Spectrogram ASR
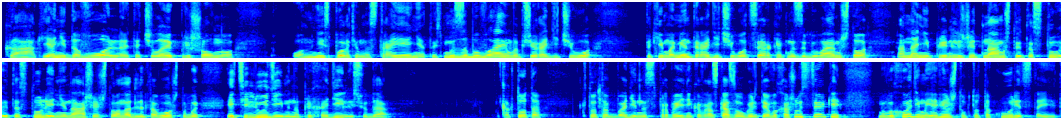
как, я недовольна, этот человек пришел, но он мне испортил настроение. То есть мы забываем вообще ради чего, такие моменты, ради чего церковь, мы забываем, что она не принадлежит нам, что это, сту, это стулья не наши, что она для того, чтобы эти люди именно приходили сюда. Как кто-то кто-то, один из проповедников рассказывал, говорит, я выхожу из церкви, мы выходим, и я вижу, что кто-то курит стоит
